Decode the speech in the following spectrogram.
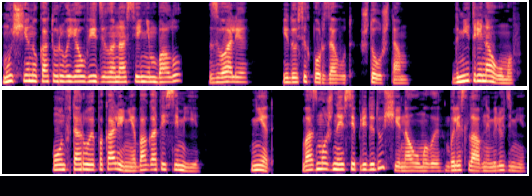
Мужчину, которого я увидела на осеннем балу, звали и до сих пор зовут, что уж там, Дмитрий Наумов. Он второе поколение богатой семьи. Нет, возможно, и все предыдущие Наумовы были славными людьми,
